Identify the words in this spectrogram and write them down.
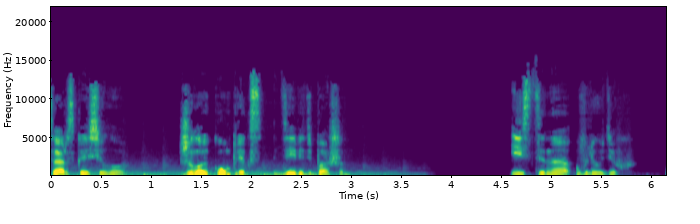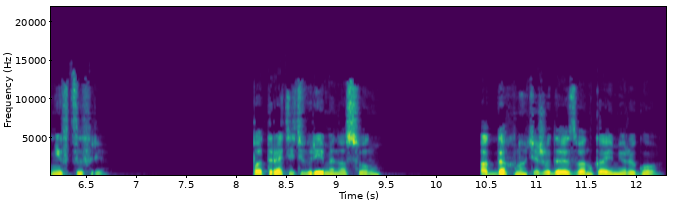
Царское село. Жилой комплекс «Девять башен». Истина в людях, не в цифре. Потратить время на сон? Отдохнуть, ожидая звонка Эмирыго?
